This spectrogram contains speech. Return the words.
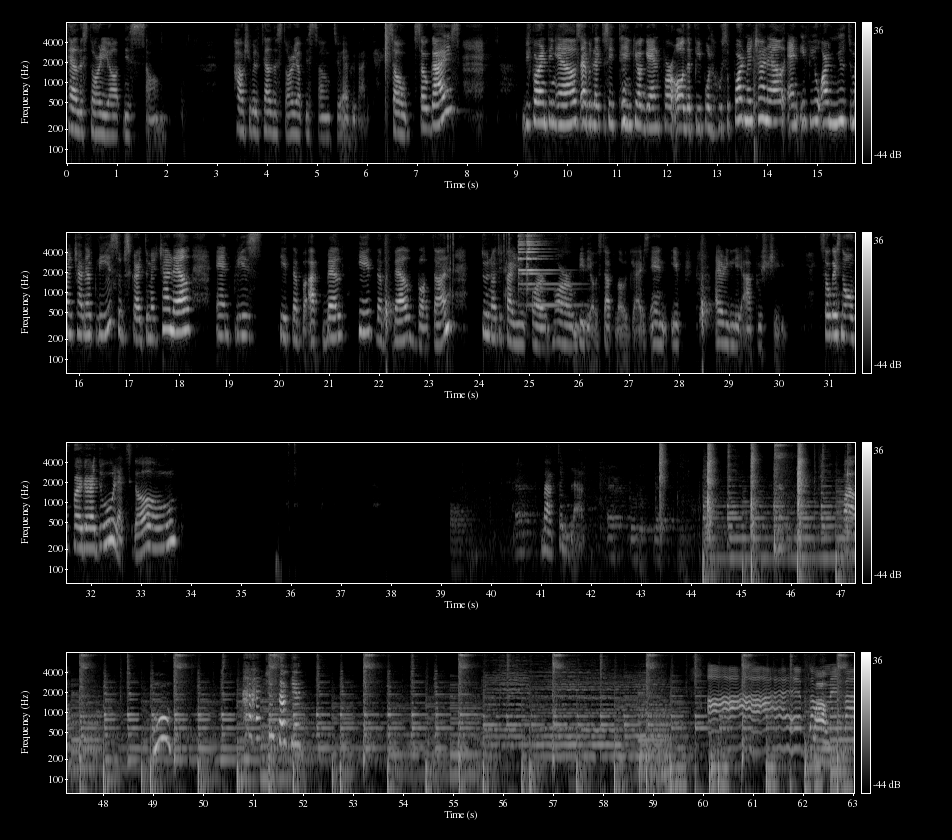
tell the story of this song how she will tell the story of this song to everybody guys. So so guys before anything else i would like to say thank you again for all the people who support my channel. And if you are new to my channel please subscribe to my channel. And please hit the uh, bell hit the bell button to notify you for more videos to upload guys. And if i really appreciate so guys, no further ado, let's go. Back to black. Wow. Wow.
